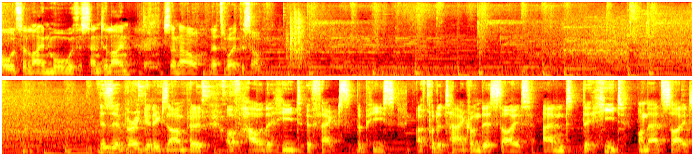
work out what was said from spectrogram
Holes align more with the center line, so now let's weld this up. This is a very good example of how the heat affects the piece. I've put a tack on this side and the heat on that side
